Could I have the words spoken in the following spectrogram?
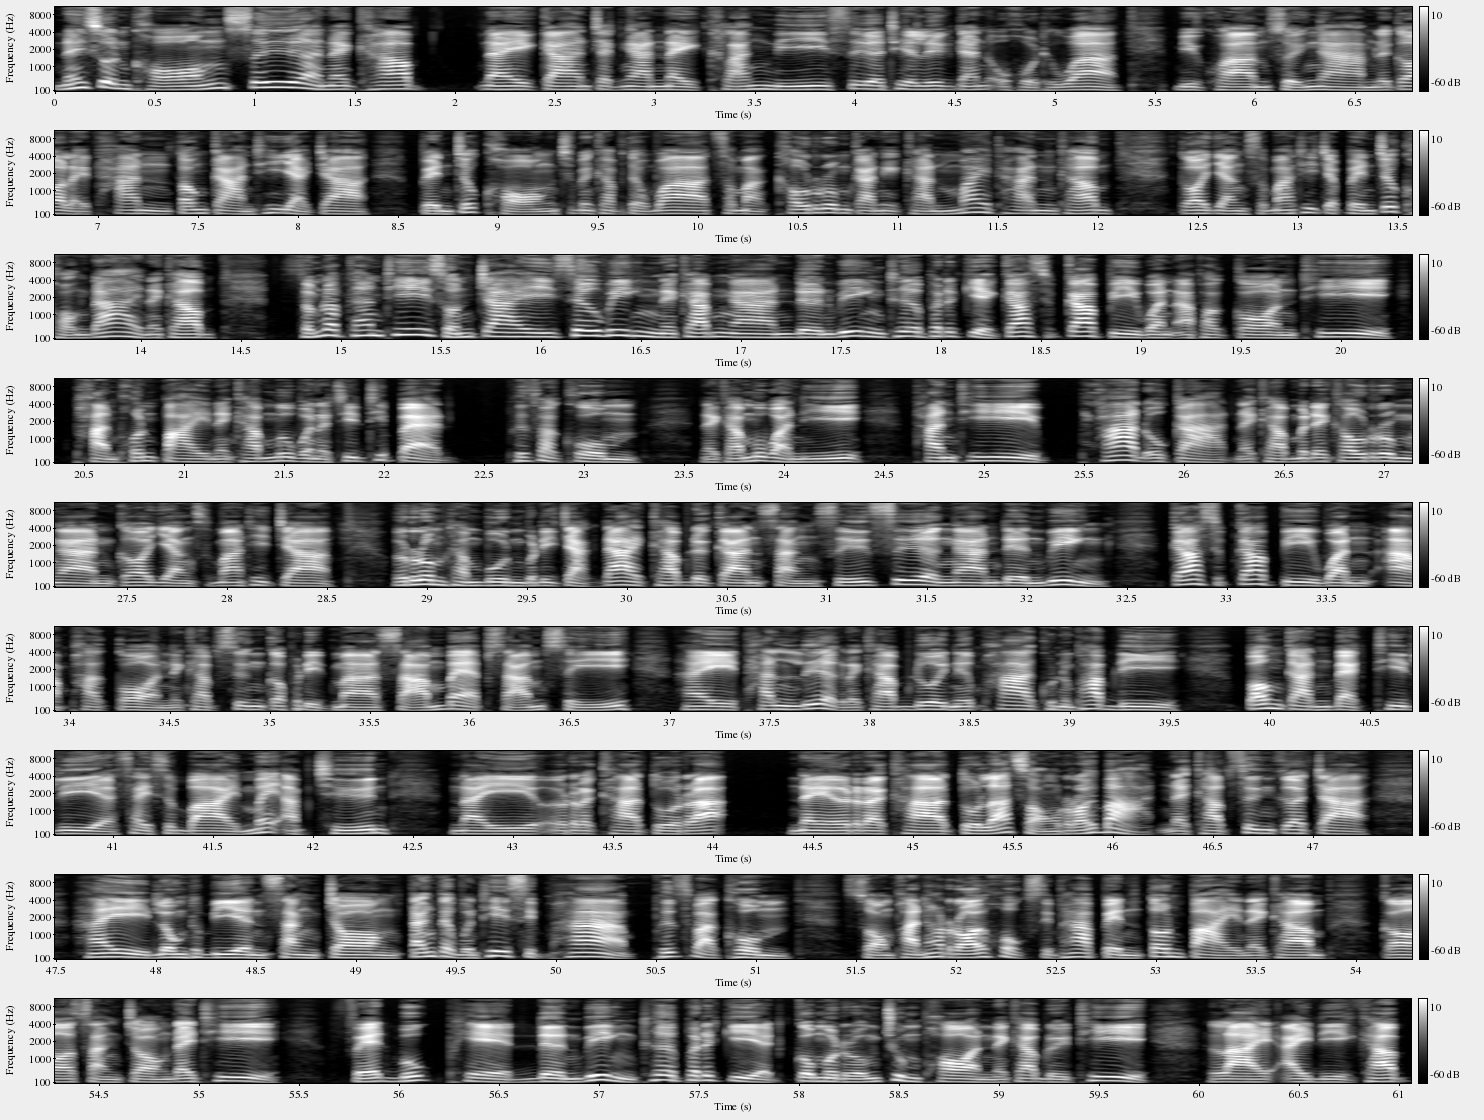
ในส่วนของเสื้อนะครับในการจัดงานในครั้งนี้เสื้อที่ลึกนั้นโอ้โหถือว่ามีความสวยงามแล้วก็หลายท่านต้องการที่อยากจะเป็นเจ้าของใช่ไหมครับ แต่ว่าสมัครเข้าร่วมการแข่งขันไม่ทันครับ ก็ยังสามารถที่จะเป็นเจ้าของได้นะครับสำหรับท่านที่สนใจเสื้อวิ่งนะครับงานเดินวิ่งเทิดพระเกียรติ 99 ปีวันอาภากรที่ผ่านพ้นไปนะครับเมื่อวันอาทิตย์ที่ 8 พฤษภาคมนะครับเมื่อวานนี้ท่านที่พลาดโอกาสนะครับไม่ได้เข้าร่วมงานก็ยังสามารถที่จะร่วมทำบุญบริจาคได้ครับโดยการสั่งซื้อเสื้องานเดินวิ่ง 99 ปีวันอาภากรนะครับซึ่งก็ผลิตมา 3 แบบ 3 สี ให้ท่านเลือกนะครับด้วยเนื้อผ้าคุณภาพดี ป้องกันแบคทีเรียใส่สบายไม่อับชื้น ในราคาตัวละ ในราคาตัวละ 200 บาทนะครับ ซึ่งก็จะให้ลงทะเบียนสั่งจองตั้งแต่วันที่ 15 พฤษภาคม 2565 เป็นต้นไปนะครับ ก็สั่งจองได้ที่ Facebook เพจเดินวิ่งเทิดพระเกียรติกรมหลวงชุมพรนะครับ หรือที่ Line ID ครับ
